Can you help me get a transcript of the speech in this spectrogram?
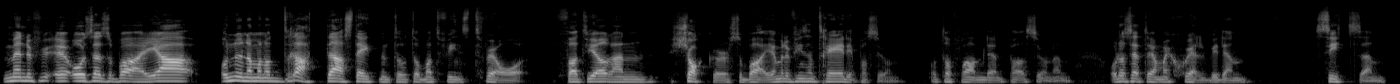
Men det, eh, och sen så bara, ja, och nu när man har dratt det här statementet om att det finns två, för att göra en chocker så bara, ja men det finns en tredje person. Och ta fram den personen. Och då sätter jag mig själv i den sitsen.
